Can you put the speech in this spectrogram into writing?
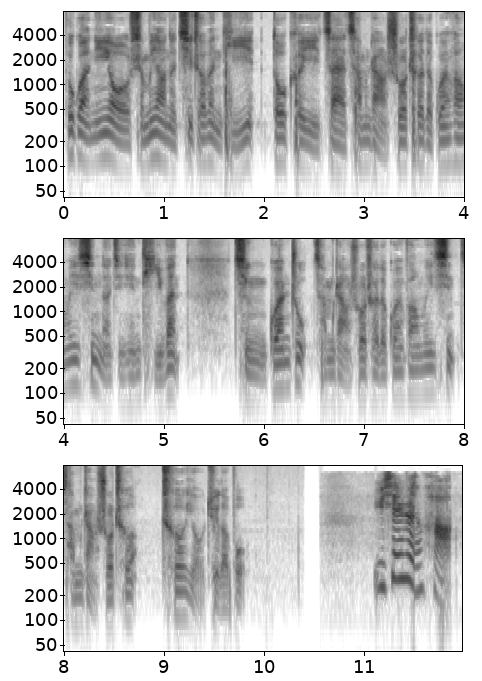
不管您有什么样的汽车问题，都可以在参谋长说车的官方微信呢进行提问，请关注参谋长说车的官方微信“参谋长说车车友俱乐部”。于先生您好，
